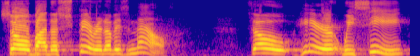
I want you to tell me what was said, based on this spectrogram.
So by the spirit of his mouth. So here we see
